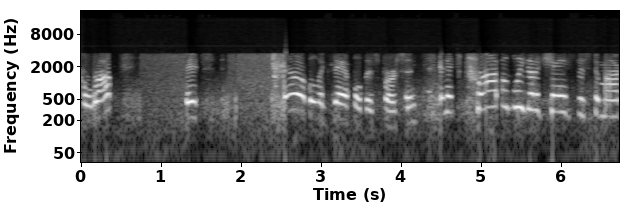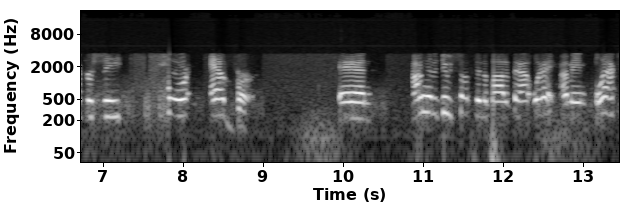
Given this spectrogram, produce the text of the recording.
corrupt. It's terrible example, this person, and it's probably going to change this democracy forever. And I'm going to do something about it that way. I mean, blacks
